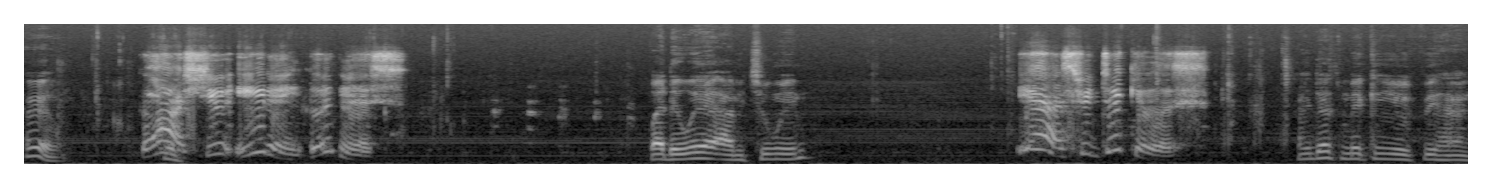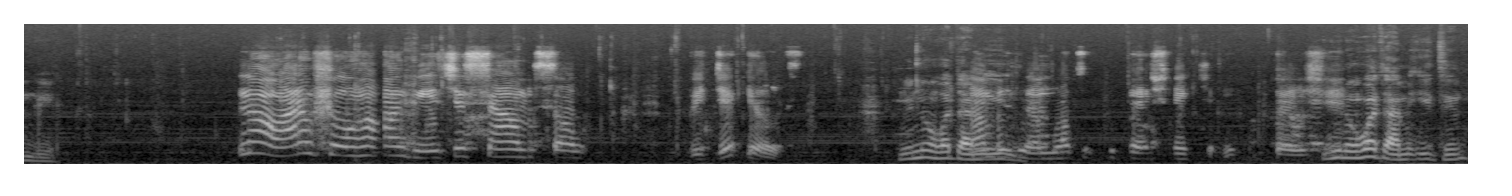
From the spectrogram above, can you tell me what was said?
Hey. Gosh, you eating. Goodness. By the way, I'm chewing. Yeah, it's ridiculous. I'm just making you feel hungry. No, I don't feel hungry. It just sounds so ridiculous. You know what I'm Numbers eating? multiplication equation. You know what I'm eating?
